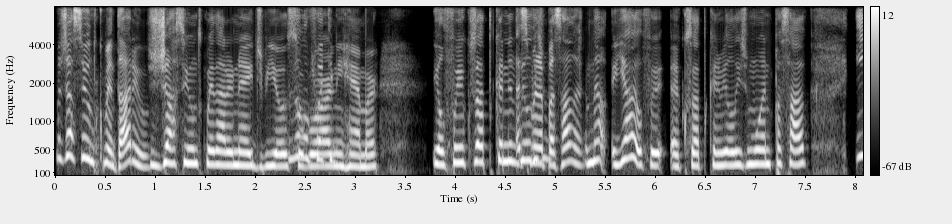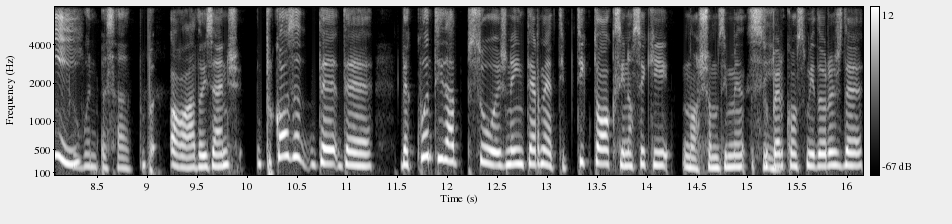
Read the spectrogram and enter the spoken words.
Mas já saiu um documentário? Já saiu um documentário na HBO sobre o Arnie Hammer. Ele foi acusado de A canibalismo. semana passada? Não, yeah, ele foi acusado de canibalismo o ano passado. E O ano passado. oh, há dois anos, por causa da, da, da quantidade de pessoas na internet, tipo TikToks e não sei o quê, nós somos super consumidoras da.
